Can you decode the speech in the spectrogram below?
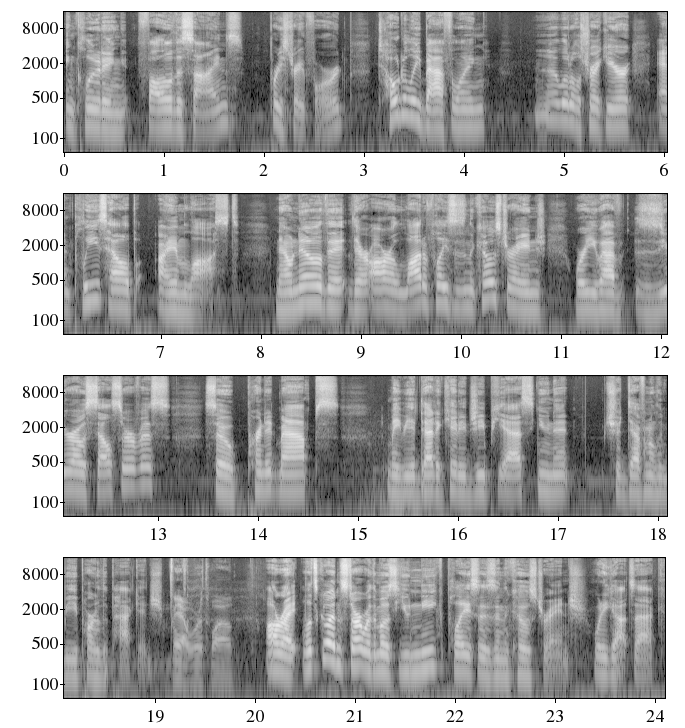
including follow the signs, pretty straightforward, totally baffling, a little trickier, and please help, I am lost. Now, know that there are a lot of places in the Coast Range where you have zero cell service, so printed maps, maybe a dedicated GPS unit should definitely be part of the package. Yeah, worthwhile. All right, let's go ahead and start with the most unique places in the Coast Range. What do you got, Zach?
